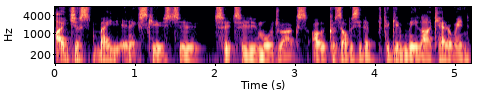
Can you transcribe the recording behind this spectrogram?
I just made it an excuse to to, to do more drugs because obviously they're, they're giving me like heroin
